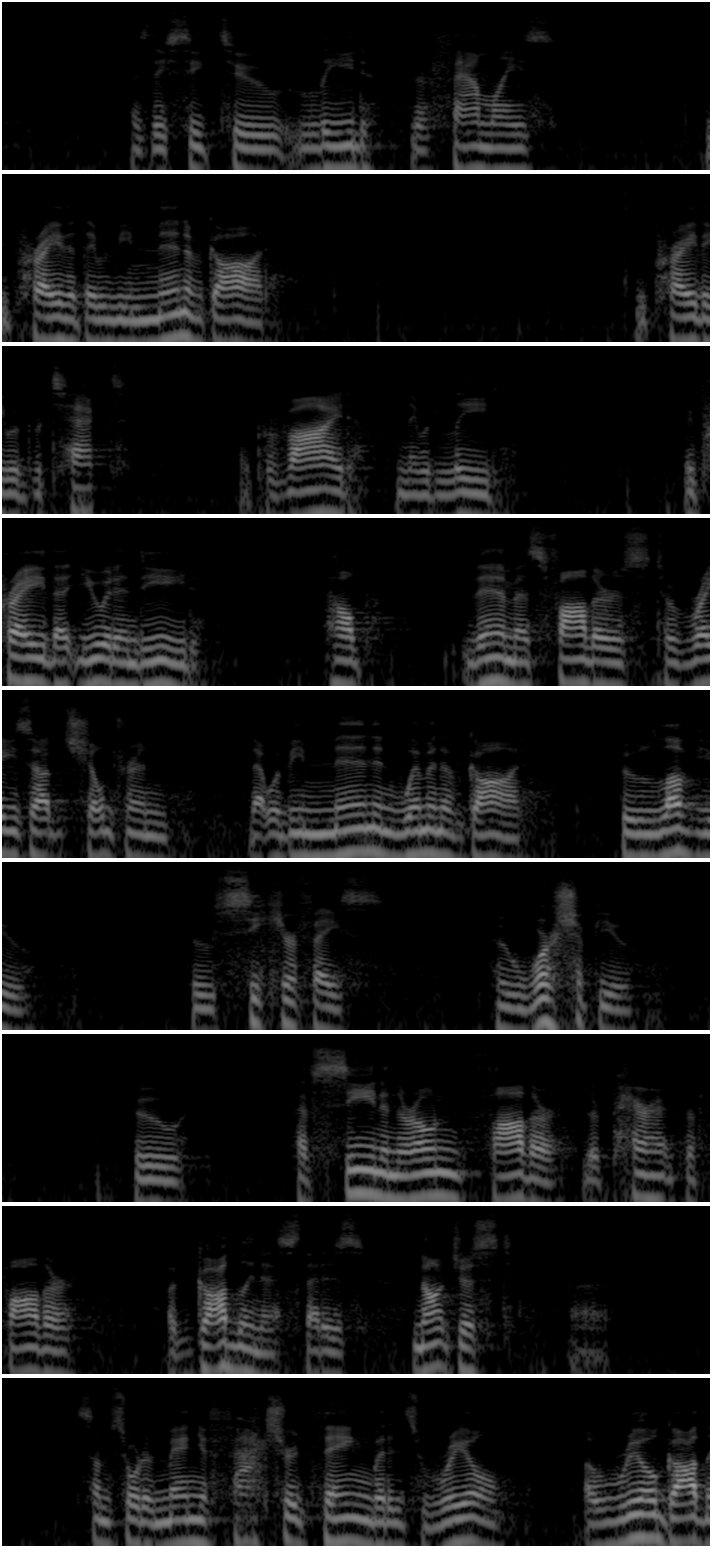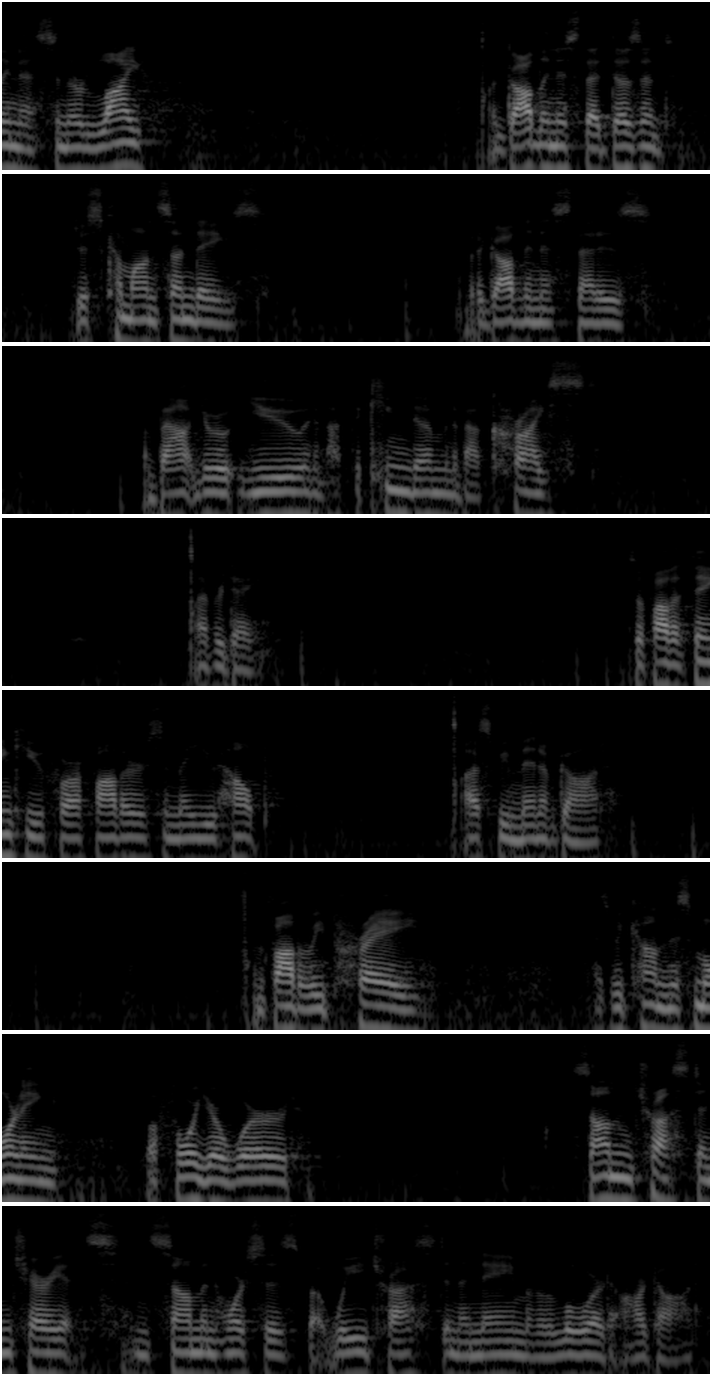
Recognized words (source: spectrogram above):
as they seek to lead their families. We pray that they would be men of God. We pray they would protect, they provide, and they would lead. We pray that you would indeed help them as fathers to raise up children that would be men and women of God who love you, who seek your face, who worship you, who have seen in their own father, their parent, their father, a godliness that is not just uh, some sort of manufactured thing, but it's real, a real godliness in their life, a godliness that doesn't just come on Sundays, but a godliness that is about your, you and about the kingdom and about Christ every day. So, Father, thank you for our fathers, and may you help us be men of God. And, Father, we pray as we come this morning before your word. Some trust in chariots and some in horses, but we trust in the name of the Lord our God.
